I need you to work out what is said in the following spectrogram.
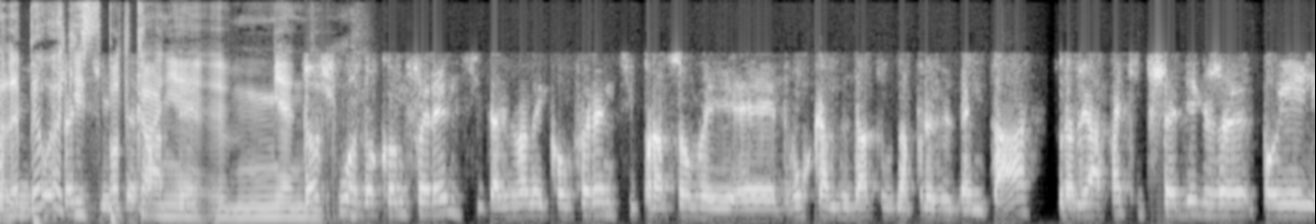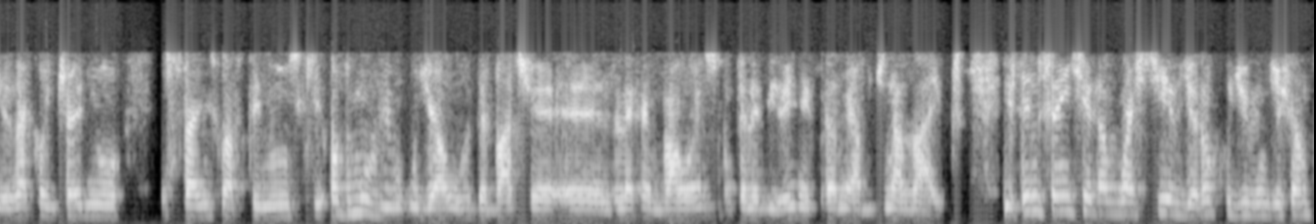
Ale było jakieś spotkanie y, między... Doszło do konferencji, tak zwanej konferencji pracowej e, dwóch kandydatów na prezydenta, która miała taki przebieg, że po jej zakończeniu Stanisław Tymiński odmówił udziału w debacie e, z Lechem Wałęsą telewizyjnej, która miała być na zajutrz. I w tym sensie no właściwie w roku 90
